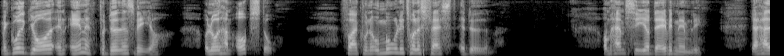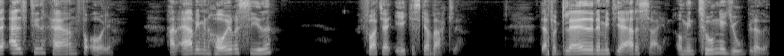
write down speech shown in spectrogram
Men Gud gjorde en ende på dødens vejer og lod ham opstå, for han kunne umuligt holdes fast af døden. Om ham siger David nemlig, jeg havde altid Herren for øje. Han er ved min højre side, for at jeg ikke skal vakle. Derfor glædede det mit hjerte sig, og min tunge jublede.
